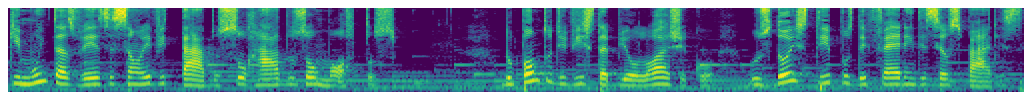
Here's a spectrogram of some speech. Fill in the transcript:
que muitas vezes são evitados, surrados ou mortos. Do ponto de vista biológico, os dois tipos diferem de seus pares.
